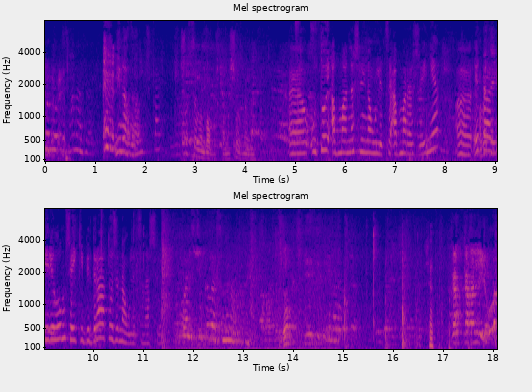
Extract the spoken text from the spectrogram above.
чем-то. И назад. Що з цими бабушками? Що з ними? Э, У той обман нашли на улице обморожение. Э, Это это перелом шейки бедра тоже на улице нашли. Как королева.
